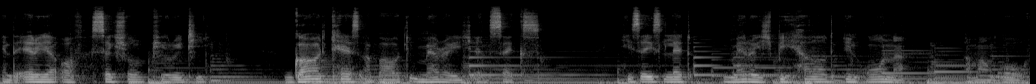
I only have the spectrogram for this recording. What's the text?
In the area of sexual purity, God cares about marriage and sex. He says, Let marriage be held in honor among all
